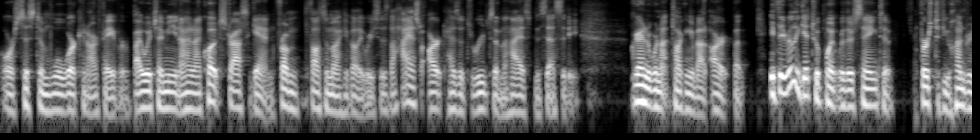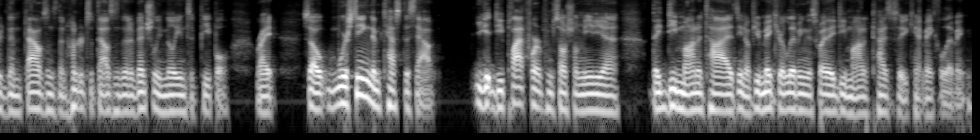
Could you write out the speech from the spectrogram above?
or system will work in our favor. By which I mean, and I quote Strauss again from Thoughts of Machiavelli, where he says, The highest art has its roots in the highest necessity. Granted, we're not talking about art, but if they really get to a point where they're saying to first a few hundred, then thousands, then hundreds of thousands, then eventually millions of people, right? So we're seeing them test this out. You get deplatformed from social media they demonetize you know if you make your living this way they demonetize it so you can't make a living.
